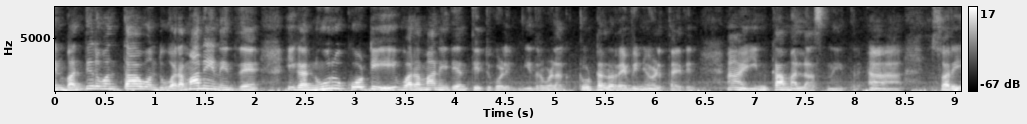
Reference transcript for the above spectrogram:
ಏನು ಬಂದಿರುವಂಥ ಒಂದು ವರಮಾನ ಏನಿದೆ? ಈಗ ನೂರು ಕೋಟಿ ವರಮಾನ ಇದೆ ಅಂತ ಇಟ್ಕೊಳ್ಳಿ ಇದ್ರೊಳಗೆ. ಟೋಟಲ್ ರೆವಿನ್ಯೂ ಹೇಳ್ತಾ ಇದ್ದೀನಿ. ಹಾಂ ಇನ್ಕಮ್ ಅಲ್ಲ ಸ್ನೇಹಿತರೆ. ಸಾರಿ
